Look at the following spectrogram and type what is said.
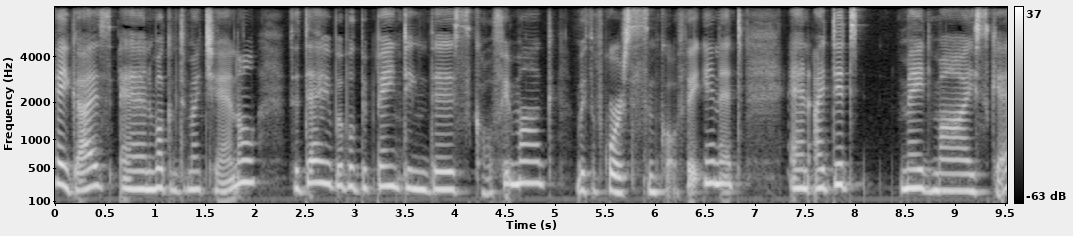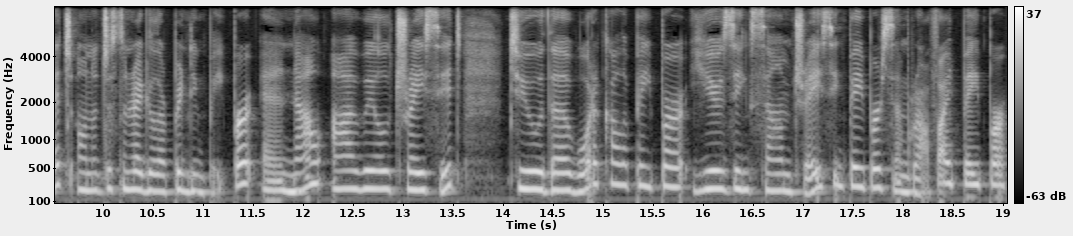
Hey guys and welcome to my channel. Today we will be painting this coffee mug with of course some coffee in it and I did made my sketch on a, just a regular printing paper and now I will trace it to the watercolor paper using some tracing paper, some graphite paper.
